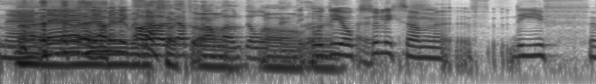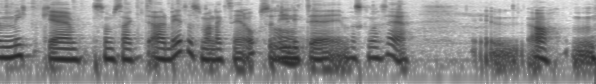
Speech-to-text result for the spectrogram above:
Nej, nej, nej, jag- men nej, men exakt. Ja, jag är för gammal, jag orkar inte. Och det är också liksom, det är ju för mycket, som sagt, arbete som har lagts ner också. Det är lite, vad ska man säga? Ja, mm,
